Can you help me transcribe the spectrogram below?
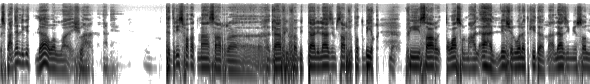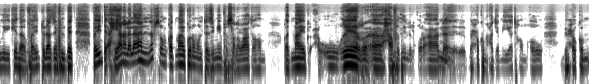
بس بعدين لقيت لا والله شو ه يعني التدريس فقط ما صار هدف. كافي، فبالتالي لازم صار في تطبيق، نعم. في صار تواصل مع الأهل، ليش الولد كده لازم يصلي كذا، فأنتم لازم في البيت فأنت أحيانًا الأهل نفسهم قد ما يكونوا ملتزمين في صلواتهم، قد ما يك وغير آآ حافظين للقرآن نعم. بحكم عجميتهم أو بحكم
